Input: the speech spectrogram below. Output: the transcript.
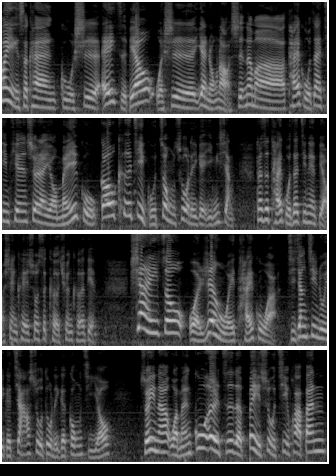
欢迎收看股市 A 指标，我是燕荣老师。那么台股在今天虽然有美股高科技股重挫的一个影响，但是台股在今天的表现可以说是可圈可点。下一周我认为台股啊即将进入一个加速度的一个攻击哦，所以呢，我们估二支的倍数计划班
